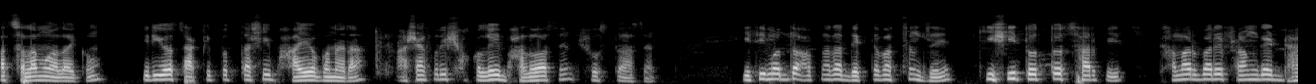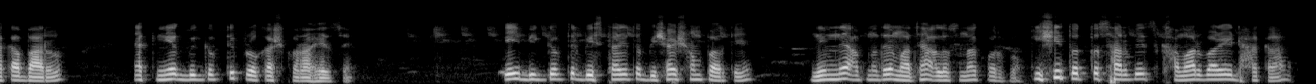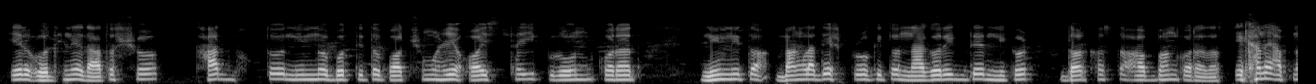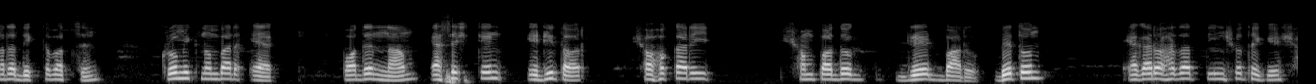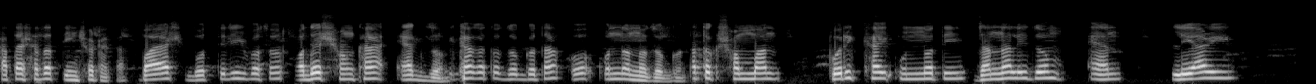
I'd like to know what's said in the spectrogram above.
আসসালামু আলাইকুম। প্রিয় চাকরি প্রত্যাশী ভাই বোনেরা, আশা করি সকলেই ভালো আছেন, সুস্থ আছেন। ইতিমধ্যে আপনারা দেখতে পাচ্ছেন যে কৃষি তথ্য সার্ভিস ফার্ম গেট ঢাকা বারো এক নিয়োগ বিজ্ঞপ্তি প্রকাশ করা হয়েছে। এই বিজ্ঞপ্তির বিস্তারিত বিষয় সম্পর্কে নিম্নে আপনাদের মাঝে আলোচনা করব। কৃষি তথ্য সার্ভিস খামারবাড়ি ঢাকা এর অধীনে রাজস্ব খাতভুক্ত নিম্নবর্তিত পদসমূহে অস্থায়ী পূরণ করার নির্ণীত বাংলাদেশ প্রকৃত নাগরিকদের নিকট দরখাস্ত আহ্বান করা যাচ্ছে। এখানে আপনারা দেখতে পাচ্ছেন, ক্রমিক নাম্বার এক, পদের নাম অ্যাসিস্ট্যান্ট এডিটর, সহকারী সম্পাদক গ্রেড বারো। বেতন এগারো হাজার তিনশো থেকে সাতাশ হাজার তিনশো টাকা। বয়স বত্রিশ বছর, পদের সংখ্যা একজন। শিক্ষাগত যোগ্যতা ও অন্যান্য যোগ্যতা। সম্মান, পরীক্ষায় উন্নতি, জার্নালিজম অ্যান্ড লেয়ারি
